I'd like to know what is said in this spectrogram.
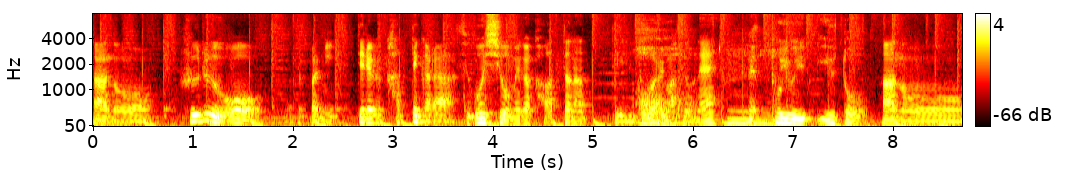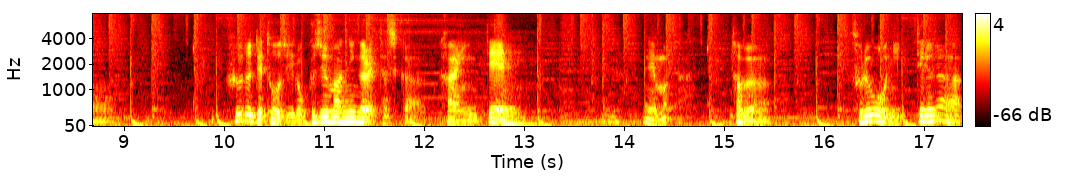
あのフルをやっぱ日テレが買ってからすごい潮目が変わったなっていうところありますよね。えという言うと？あのフルって当時60万人ぐらい確か会員いて、ねま、多分それを日テレが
